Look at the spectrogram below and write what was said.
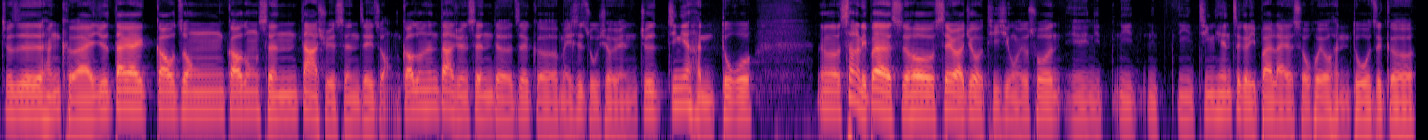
就是很可爱，就是大概高中高中生、大学生这种高中生、大学生的这个美式足球员，就是今天很多。那个上个礼拜的时候，Sarah 就有提醒我，就说，诶，你你你你今天这个礼拜来的时候，会有很多这个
